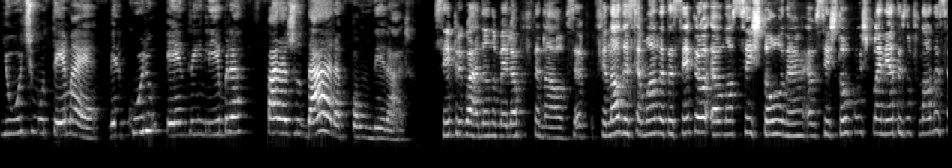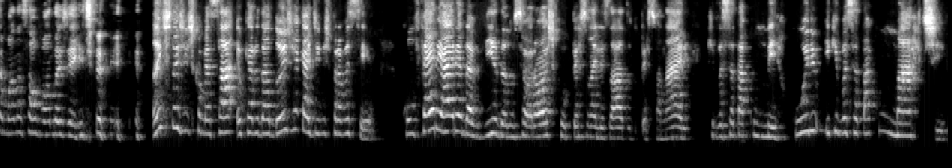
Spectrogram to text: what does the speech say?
E o último tema é Mercúrio entra em Libra para ajudar a ponderar. Sempre guardando o melhor para o final. Final da semana tá sempre é o nosso sextou, né? É o sextou com os planetas no final da semana salvando a gente. Antes da gente começar, eu quero dar dois recadinhos para você. Confere a área da vida no seu horóscopo personalizado do Personari, que você está com Mercúrio e que você está com Marte.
